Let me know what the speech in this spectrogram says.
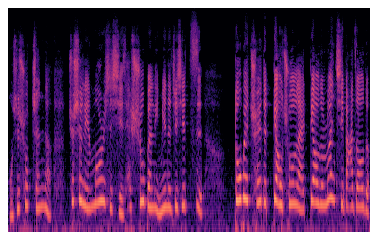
我是说真的，就是连 Morris 写在书本里面的这些字，都被吹得掉出来，掉的乱七八糟的，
